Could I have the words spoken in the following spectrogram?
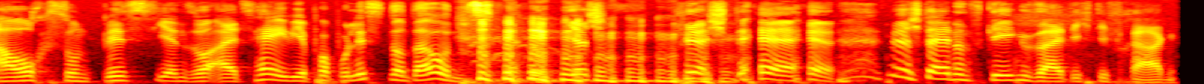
auch so ein bisschen so als, hey, wir Populisten unter uns, wir, wir, stell, wir, stellen uns gegenseitig die Fragen.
